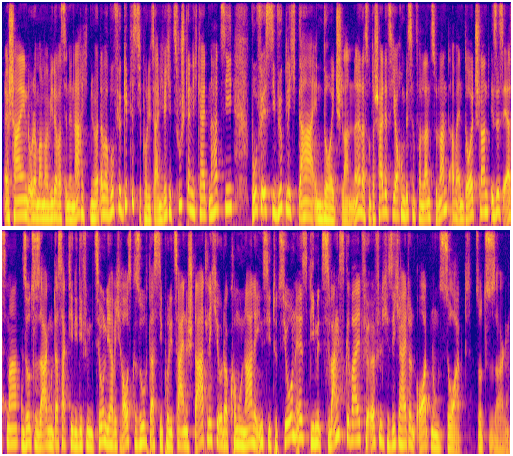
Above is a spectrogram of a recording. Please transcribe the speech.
erscheint oder man mal wieder was in den Nachrichten hört. Aber wofür gibt es die Polizei eigentlich? Welche Zuständigkeiten hat sie? Wofür ist sie wirklich da in Deutschland? Ne? Das unterscheidet sich auch ein bisschen von Land zu Land, aber in Deutschland ist es erstmal sozusagen, und das sagt hier die Definition, die habe ich rausgesucht, dass die Polizei eine staatliche oder kommunale Institution ist, die mit Zwangsgewalt für öffentliche Sicherheit und Ordnung sorgt, sozusagen.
